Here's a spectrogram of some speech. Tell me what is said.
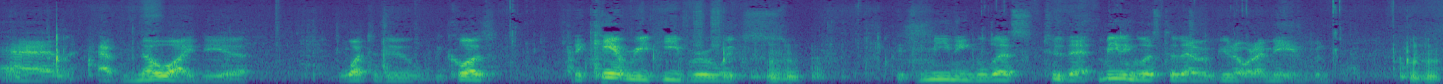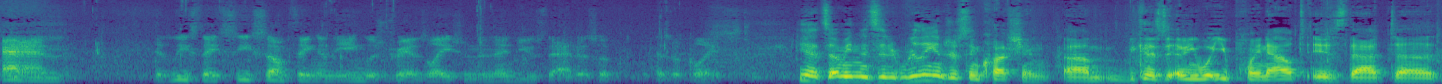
and have no idea what to do because they can't read hebrew it's mm-hmm it's meaningless to that meaningless to them if you know what I mean. But, mm-hmm. And at least they see something in the English translation and then use that as a as a place. Yeah, it's, I mean, it's a really interesting question um, because I mean, what you point out is that uh,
